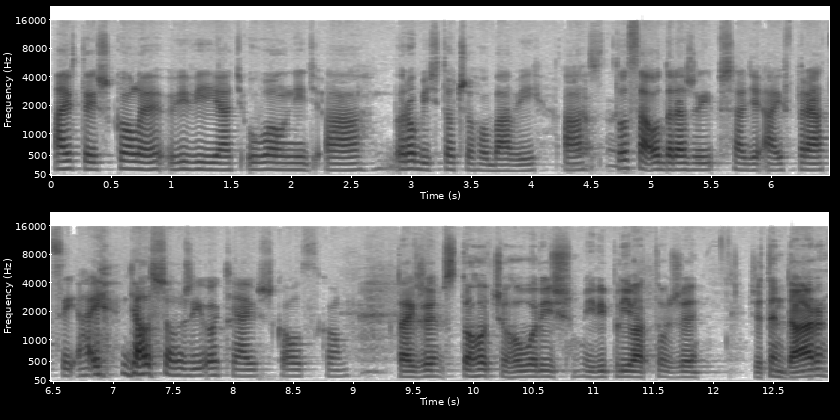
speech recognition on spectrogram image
aj v tej škole vyvíjať, uvoľniť a robiť to, čo ho baví. A Jasné. to sa odraží všade aj v práci, aj v ďalšom živote, aj v školskom. Takže z toho, čo hovoríš, mi vyplýva to, že, že ten dar,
